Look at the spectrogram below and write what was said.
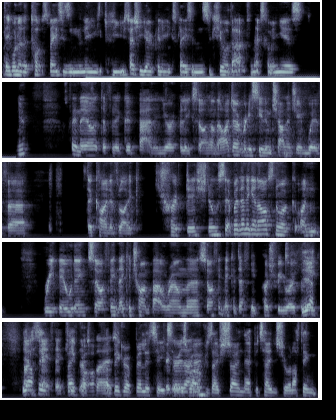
take one of the top spaces in the league, especially Europa League's place, and secure that for the next coming years. Yeah, I think they are definitely a good battle in Europa League side, aren't they? I don't really see them challenging with uh, the kind of like traditional set, but then again, Arsenal are rebuilding, so I think they could try and battle around there. So I think they could definitely push for Europa League. Yeah, yeah, I think they have got a, a, bigger ability bigger to as well because they've shown their potential, and I think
